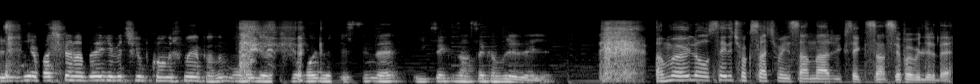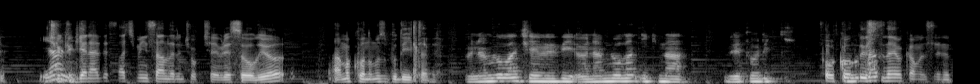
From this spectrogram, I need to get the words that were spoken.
Belediye başkan adayı gibi çıkıp konuşma yapalım. Ona göre oy verilsin ve yüksek lisansa kabul edelim. Ama öyle olsaydı çok saçma insanlar yüksek lisans yapabilirdi. Yani Çünkü genelde saçma insanların çok çevresi oluyor. Ama konumuz bu değil tabii. önemli olan çevre değil. Önemli olan ikna, retorik. O konuda Burada- üstüne yok ama senin.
